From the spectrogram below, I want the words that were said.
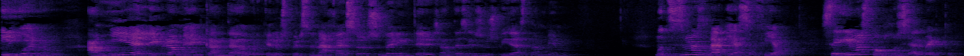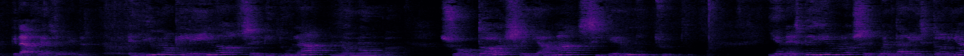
Y bueno, a mí el libro me ha encantado porque los personajes son súper interesantes y sus vidas también. Muchísimas gracias, Sofía. Seguimos con José Alberto. Gracias, Elena. El libro que he leído se titula Nonomba. Su autor se llama Shigeru Mitsuki. Y en este libro se cuenta la historia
